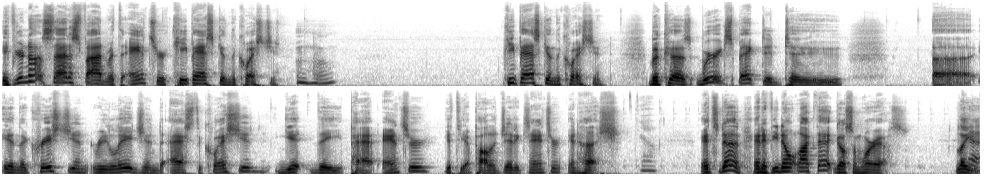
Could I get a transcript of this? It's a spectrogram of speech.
If you're not satisfied with the answer, keep asking the question. Keep asking the question because we're expected to uh, in the Christian religion to ask the question, get the pat answer, get the apologetics answer, and hush. Yeah. It's done. And if you don't like that, go somewhere else. Leave. Yeah.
